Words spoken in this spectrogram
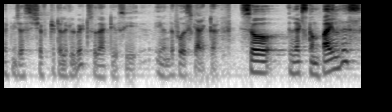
Let me just shift it a little bit so that you see even the first character. So let us compile this.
